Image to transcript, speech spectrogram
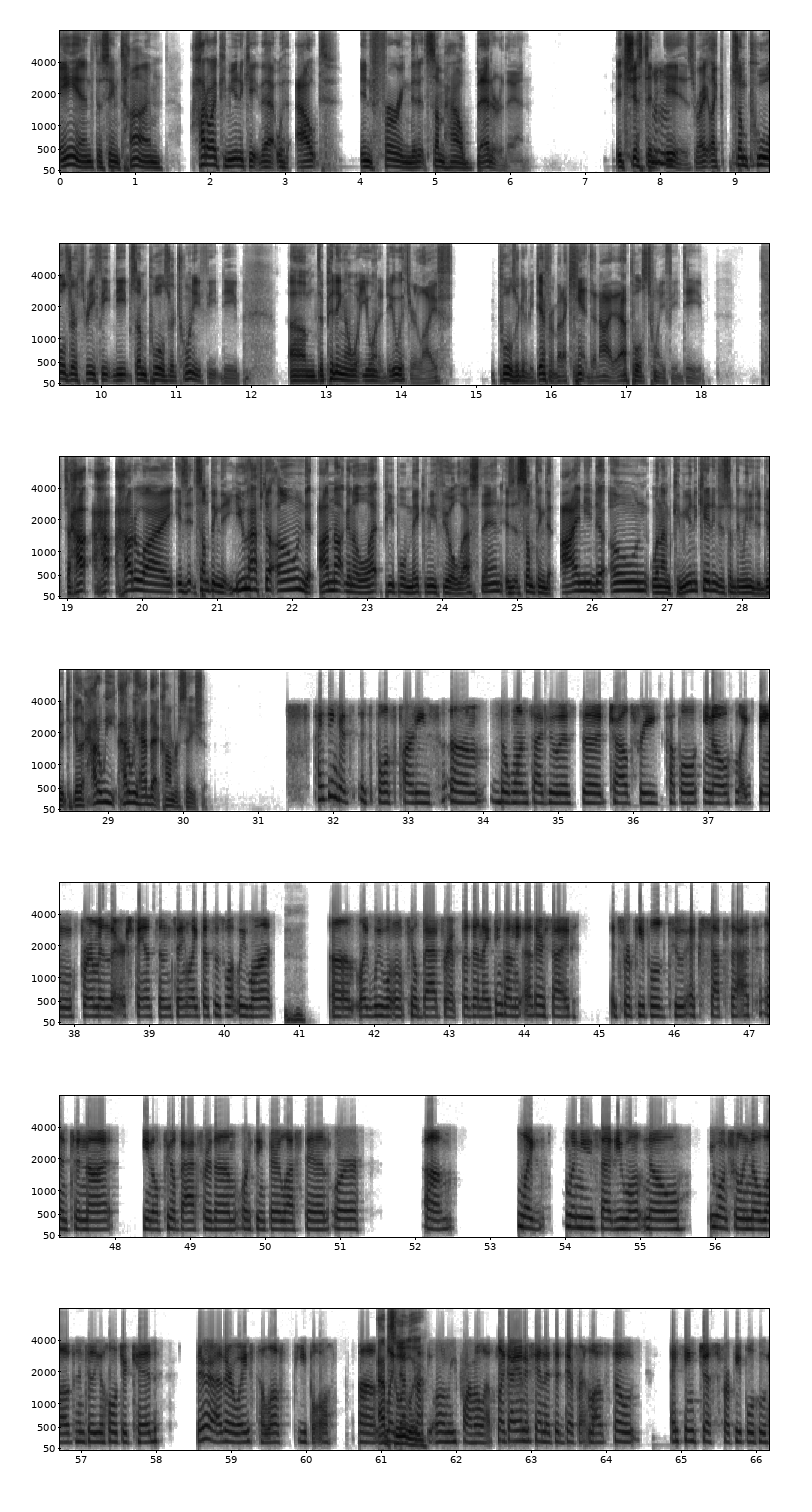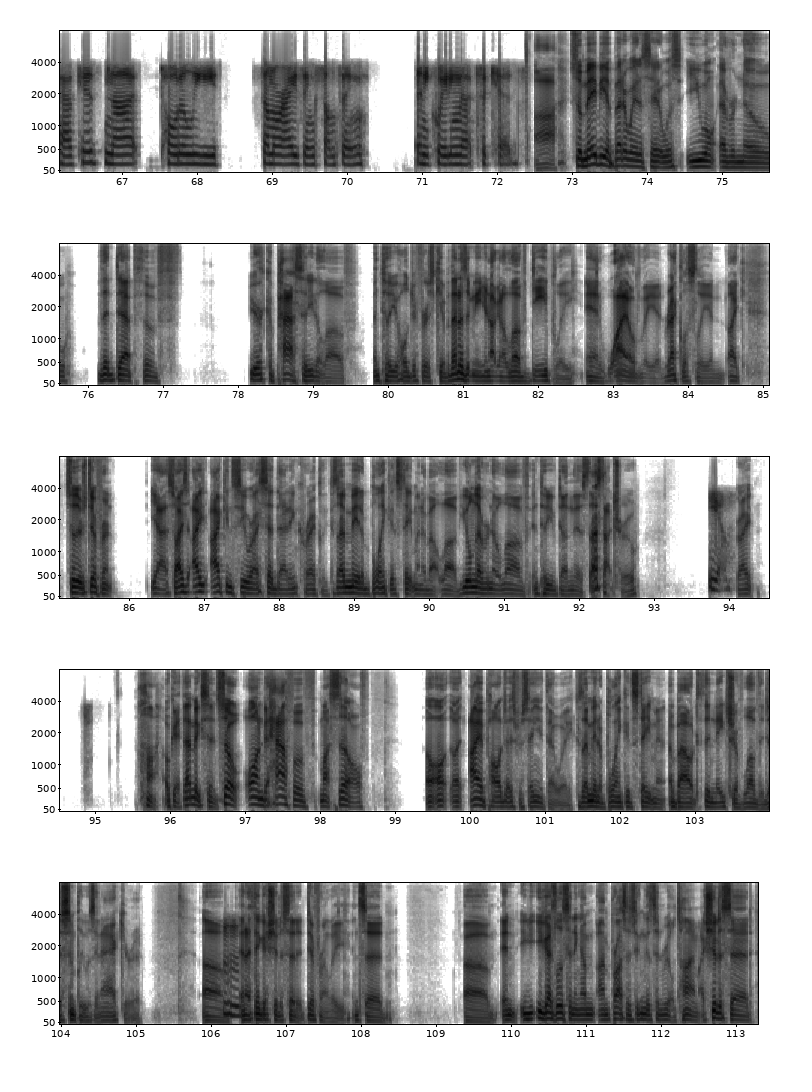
and at the same time, how do I communicate that without inferring that it's somehow better than? It's just an Mhm. is, right? Like some pools are three feet deep, some pools are 20 feet deep. Um, depending on what you want to do with your life, pools are going to be different, but I can't deny that that pool's 20 feet deep. So how how how do I is it something that you have to own that I'm not going to let people make me feel less than? Is it something that I need to own when I'm communicating? Is it something we need to do it together? How do we how do we have that conversation? I think it's it's both parties. Um, the one side who is the child free couple, you know, like being firm in their stance and saying like this is what we want. Mhm. Um, like we won't feel bad for it. But then I think on the other side, it's for people to accept that and to not, you know, feel bad for them or think they're less than or um like when you said you won't know you won't truly know love until you hold your kid. There are other ways to love people. Um, Absolutely. Like that's not the only form of love. Like I understand it's a different love. So I think just for people who have kids, not totally summarizing something and equating that to kids. Ah, so maybe a better way to say it was you won't ever know the depth of your capacity to love until you hold your first kid. But that doesn't mean you're not going to love deeply and wildly and recklessly and like. So there's different. Yeah, so I I, I can see where I said that incorrectly because I made a blanket statement about love. You'll never know love until you've done this. That's not true, Yeah. right? Huh. Okay, that makes sense. So on behalf of myself. Uh, uh, I apologize for saying it that way because I made a blanket statement about the nature of love that just simply was inaccurate. Um, Mhm. And I think I should have said it differently and said, um, and you, guys listening, I'm I'm processing this in real time. I should have said,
